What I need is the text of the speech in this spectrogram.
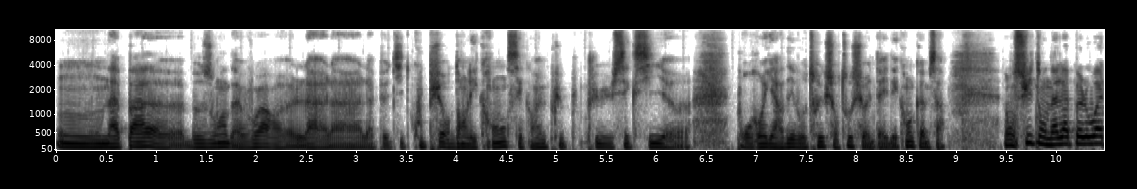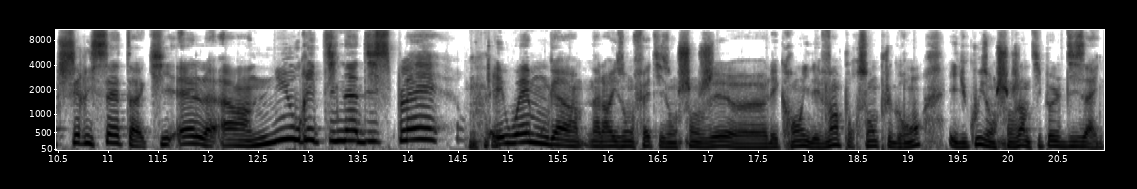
On n'a pas euh, besoin d'avoir euh, la, la, la, petite coupure dans l'écran. C'est quand même plus, plus sexy euh, pour regarder vos trucs, surtout sur une taille d'écran comme ça. Ensuite, on a l'Apple Watch Series 7 qui, elle, a un New Retina Display et ouais, mon gars. Alors ils ont fait, ils ont changé euh, l'écran, il est 20% plus grand et du coup ils ont changé un petit peu le design.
